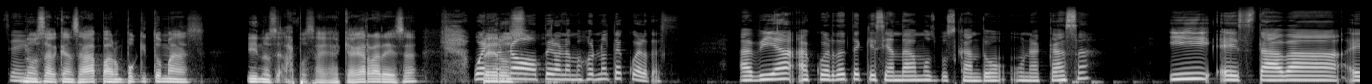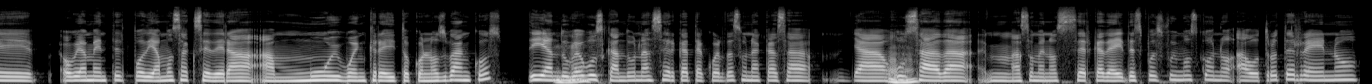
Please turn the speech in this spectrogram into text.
sí. nos alcanzaba para un poquito más. Y nos, ah, pues hay, hay que agarrar esa. Bueno, Pero- no, pero a lo mejor no te acuerdas. Había, acuérdate que si andábamos buscando una casa y estaba, eh, obviamente podíamos acceder a, a muy buen crédito con los bancos y anduve buscando una cerca, ¿te acuerdas? Una casa ya usada, más o menos cerca de ahí. Después fuimos con, a otro terreno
